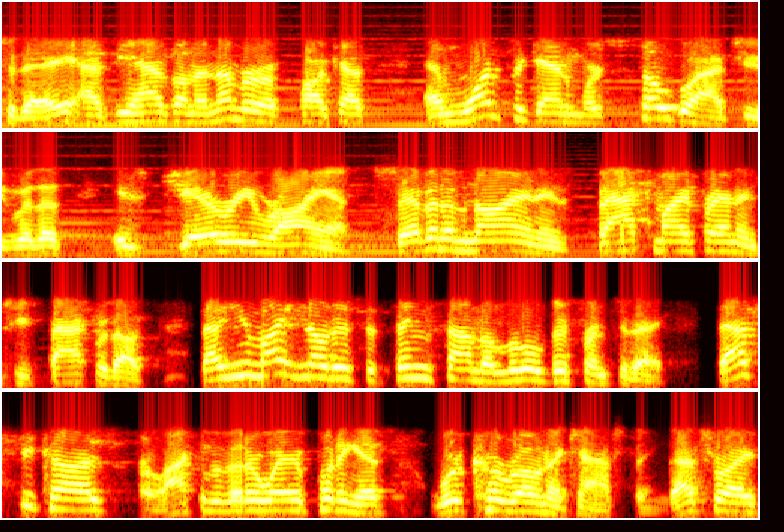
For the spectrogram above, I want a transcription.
today, as he has on a number of podcasts. And once again, we're so glad she's with us, is Jeri Ryan. Seven of Nine is back, my friend, and she's back with us. Now, you might notice that things sound a little different today. That's because, for lack of a better way of putting it, we're corona casting. That's right.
